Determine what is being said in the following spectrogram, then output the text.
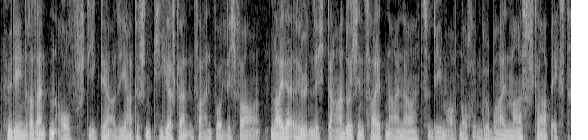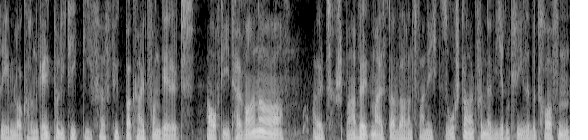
für den rasanten Aufstieg der asiatischen Tigerstanden verantwortlich war. Leider erhöhten sich dadurch in Zeiten einer zudem auch noch im im globalen Maßstab extrem lockeren Geldpolitik die Verfügbarkeit von Geld. Auch die Taiwaner als Sparweltmeister waren zwar nicht so stark von der Virenkrise betroffen,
